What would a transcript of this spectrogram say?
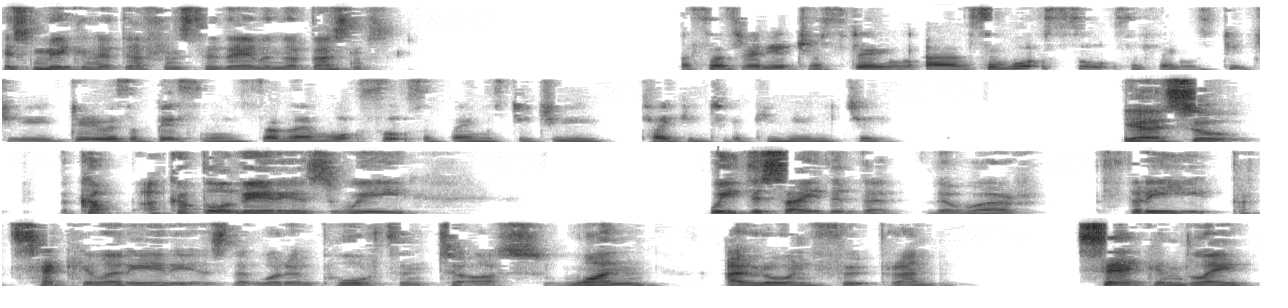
it's making a difference to them and their business. That sounds really interesting. Um, so what sorts of things did you do as a business and then what sorts of things did you take into the community? Yeah, so a couple, a couple of areas. We, we decided that there were three particular areas that were important to us. One, our own footprint. Secondly,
